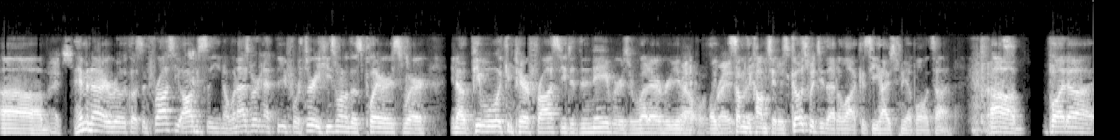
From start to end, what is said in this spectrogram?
Um, Nice. him and I are really close. And Frosty, obviously, you know, when I was working at 343, he's one of those players where, you know, people would compare Frosty to the neighbors or whatever, you know, Right, like right, some of the commentators. Ghost would do that a lot because he hypes me up all the time. Um, but, uh,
